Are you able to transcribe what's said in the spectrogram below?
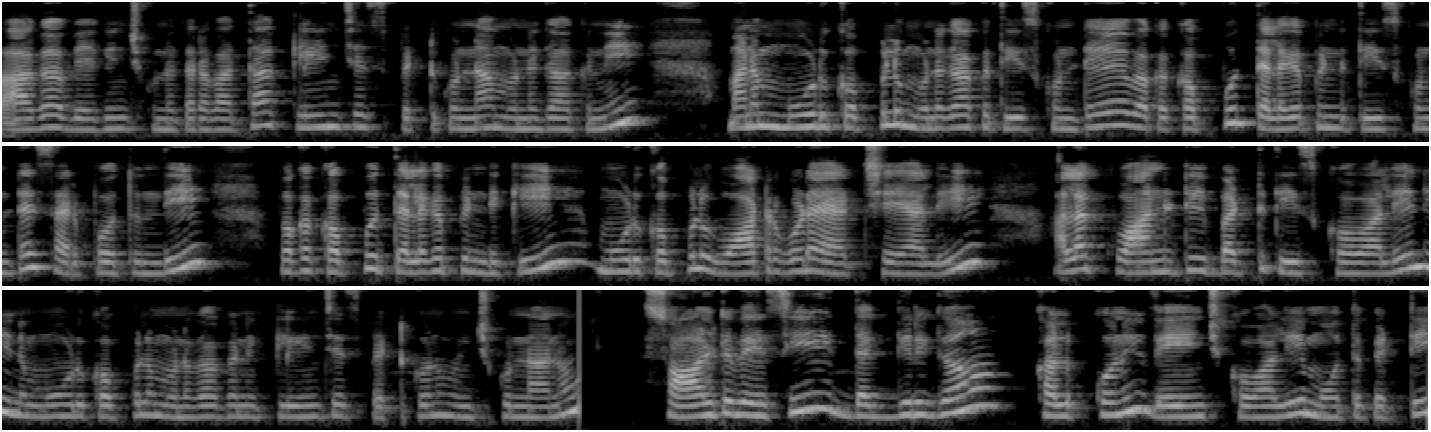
బాగా వేగించుకున్న తర్వాత క్లీన్ చేసి పెట్టుకున్న మునగాకుని మనం మూడు కప్పులు మునగాకు తీసుకుంటే ఒక కప్పు తెలగపిండి తీసుకుంటే సరిపోతుంది. ఒక కప్పు తెలగపిండికి మూడు కప్పులు వాటర్ కూడా యాడ్ చేయాలి. అలా క్వాంటిటీ బట్టి తీసుకోవాలి. నేను మూడు కప్పుల మునగాకుని క్లీన్ చేసి పెట్టుకొని ఉంచుకున్నాను. సాల్ట్ వేసి దగ్గరగా కలుపుకొని వేయించుకోవాలి. మూత పెట్టి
